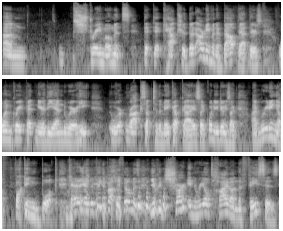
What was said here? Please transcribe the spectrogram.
um stray moments that get captured that aren't even about that there's one great bit near the end where he r- rocks up to the makeup guy. He's like what are you doing? He's like i'm reading a fucking book. And, and the thing about the film is you could chart in real time on the faces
